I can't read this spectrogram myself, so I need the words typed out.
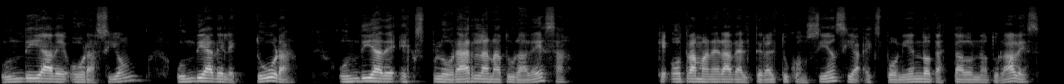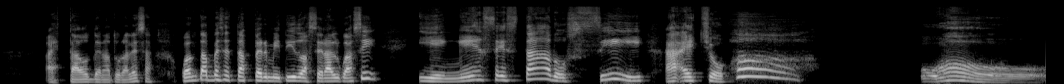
un día de oración, un día de lectura, un día de explorar la naturaleza, que otra manera de alterar tu conciencia, exponiéndote a estados naturales, a estados de naturaleza. ¿Cuántas veces te has permitido hacer algo así? Y en ese estado sí ha hecho, ¡ah! wow,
